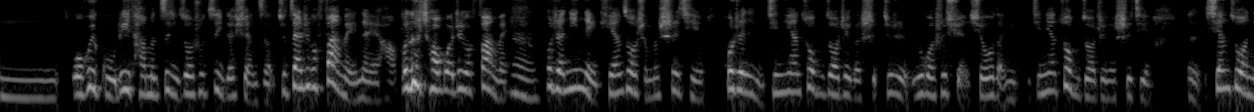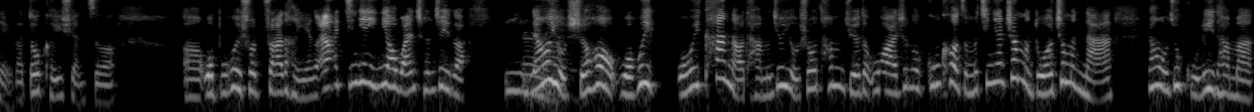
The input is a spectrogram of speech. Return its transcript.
嗯，我会鼓励他们自己做出自己的选择，就在这个范围内哈，不能超过这个范围。嗯，或者你哪天做什么事情，或者你今天做不做这个事，就是如果是选修的，你今天做不做这个事情，嗯，先做哪个都可以选择。呃，我不会说抓得很严格啊，今天一定要完成这个。嗯，然后有时候我会我会看到他们，就有时候他们觉得哇，这个功课怎么今天这么多这么难，然后我就鼓励他们。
